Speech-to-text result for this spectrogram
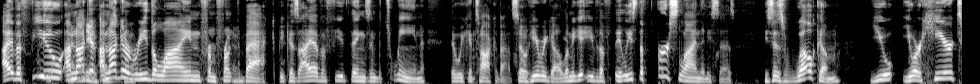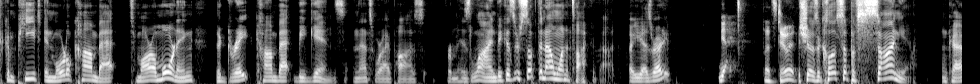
I have a few. I'm not. Gonna, I'm not going to read the line from front to back because I have a few things in between that we can talk about. So here we go. Let me get you the at least the first line that he says. He says, "Welcome. You you are here to compete in Mortal Kombat tomorrow morning. The great combat begins." And that's where I pause from his line because there's something I want to talk about. Are you guys ready? Yeah. Let's do it. Shows a close up of Sonya okay.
